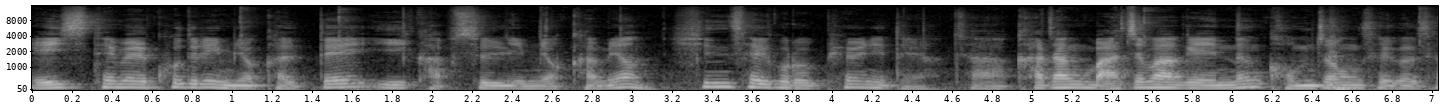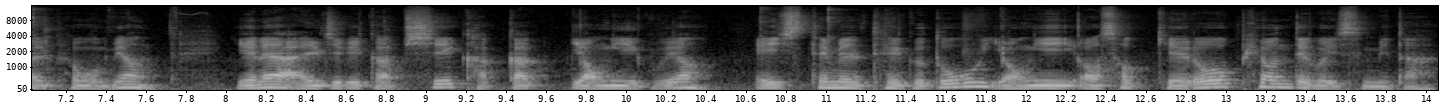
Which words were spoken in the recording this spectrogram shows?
HTML 코드를 입력할 때 이 값을 입력하면 흰색으로 표현이 돼요. 자, 가장 마지막에 있는 검정색을 살펴보면 얘네 RGB 값이 각각 0이고요. HTML 태그도 0이 6개로 표현되고 있습니다.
